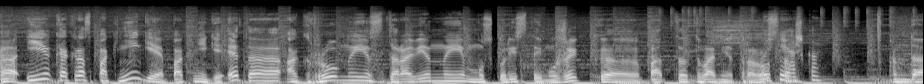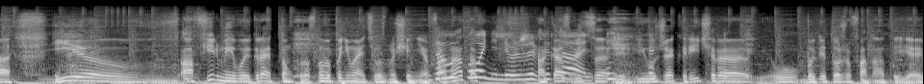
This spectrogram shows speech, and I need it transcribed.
А, И как раз по книге, по книге, это огромный, здоровенный, мускулистый мужик э, под 2 метра ростом. Вкусняшка. Да. И э, а в фильме его играет Том Круз. Ну, вы понимаете возмущение Да вы фанатов. поняли уже, Виталий. Оказывается, и, и у Джека Ричера у- были тоже фанаты. Я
